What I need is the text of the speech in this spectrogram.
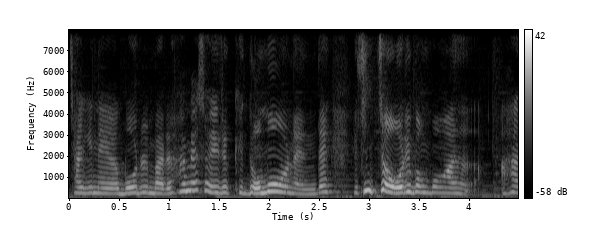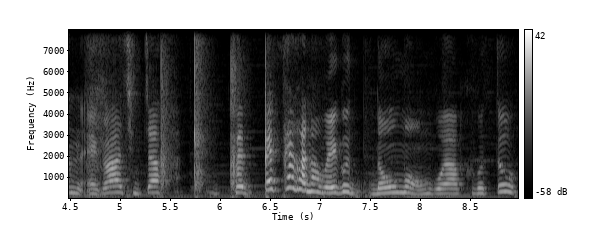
자기네가 뭐를 말을 하면서 이렇게 넘어오는데 진짜 어리벙벙한 한 애가 진짜 백- 백팩 하나 메고 넘어온 거야. 그것도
